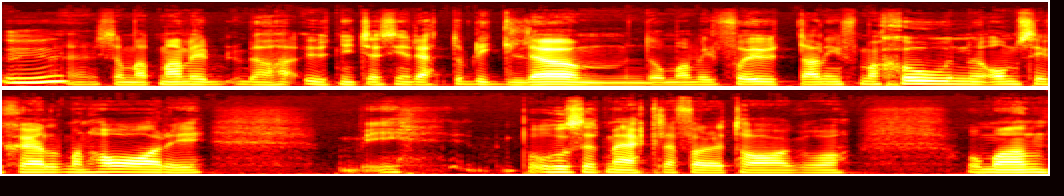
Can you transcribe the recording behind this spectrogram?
Mm. Eh, Som att man vill utnyttja sin rätt att bli glömd och man vill få ut all information om sig själv man har i, i, på, hos ett mäklarföretag och, och man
